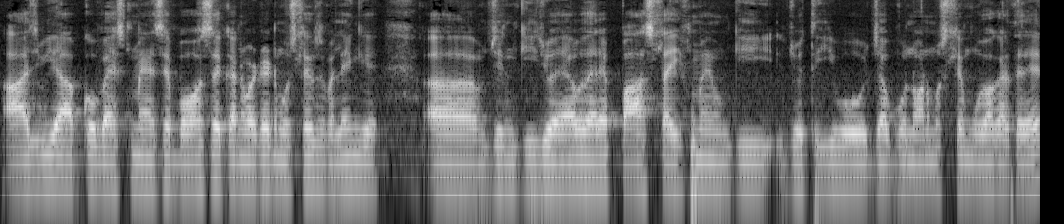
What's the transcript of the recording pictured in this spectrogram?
آج بھی آپ کو ویسٹ میں ایسے بہت سے کنورٹیڈ مسلمس ملیں گے جن کی جو ہے وہ ذرا پاسٹ لائف میں ان کی جو تھی وہ جب وہ نان مسلم ہوا کرتے تھے،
